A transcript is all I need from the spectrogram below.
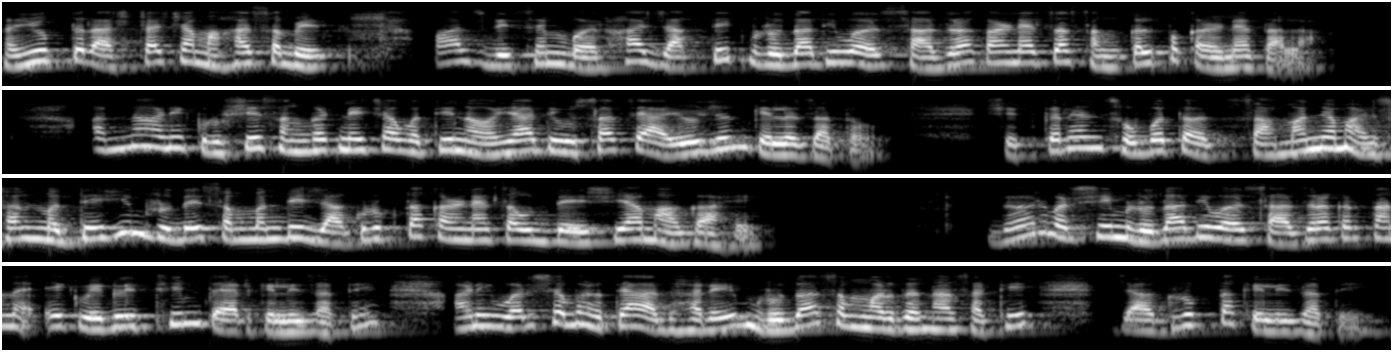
संयुक्त राष्ट्राच्या महासभेत पाच डिसेंबर हा जागतिक मृदा दिवस साजरा करण्याचा संकल्प करण्यात आला. अन्न आणि कृषी संघटनेच्या वतीनं या दिवसाचे आयोजन केलं जातं. शेतकऱ्यांसोबतच सामान्य माणसांमध्येही मृदेसंबंधी जागरूकता करण्याचा उद्देश यामागं आहे. दरवर्षी मृदा दिवस साजरा करताना एक वेगळी थीम तयार केली जाते आणि वर्षभर त्या आधारे मृदा संवर्धनासाठी जागरूकता केली जाते.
